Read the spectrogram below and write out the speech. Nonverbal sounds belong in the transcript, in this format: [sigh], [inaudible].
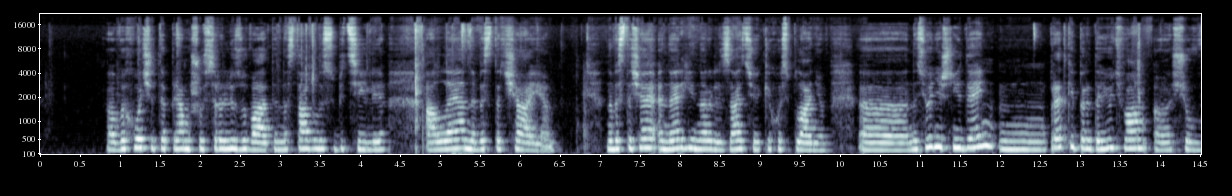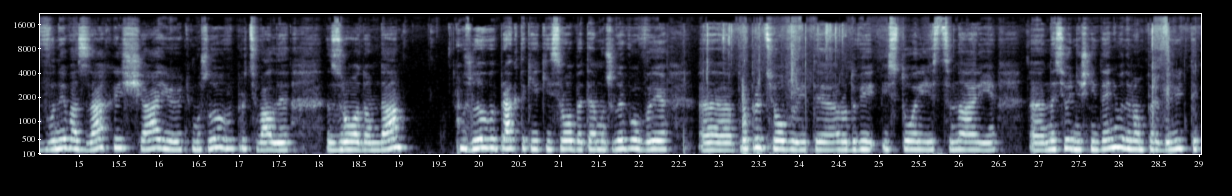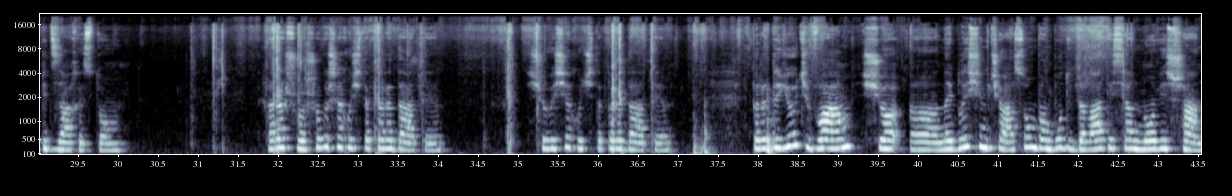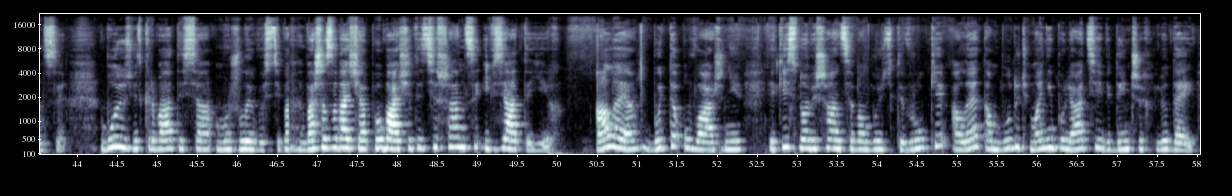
А Ви хочете прямо щось реалізувати, наставили собі цілі, але не вистачає. Не вистачає енергії на реалізацію якихось планів. Е, На сьогоднішній день предки передають вам, е, що вони вас захищають. Можливо, ви працювали з родом, да? можливо, ви практики якісь робите, можливо, ви е, пропрацьовуєте родові історії, сценарії. Е, На сьогоднішній день вони вам передають ти під захистом. Хорошо, що ви ще хочете передати? Що ви ще хочете передати? Передають вам, що е, найближчим часом вам будуть даватися нові шанси, будуть відкриватися можливості. Ваша задача побачити ці шанси і взяти їх. Але будьте уважні, якісь нові шанси вам будуть йти в руки, але там будуть маніпуляції від інших людей.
